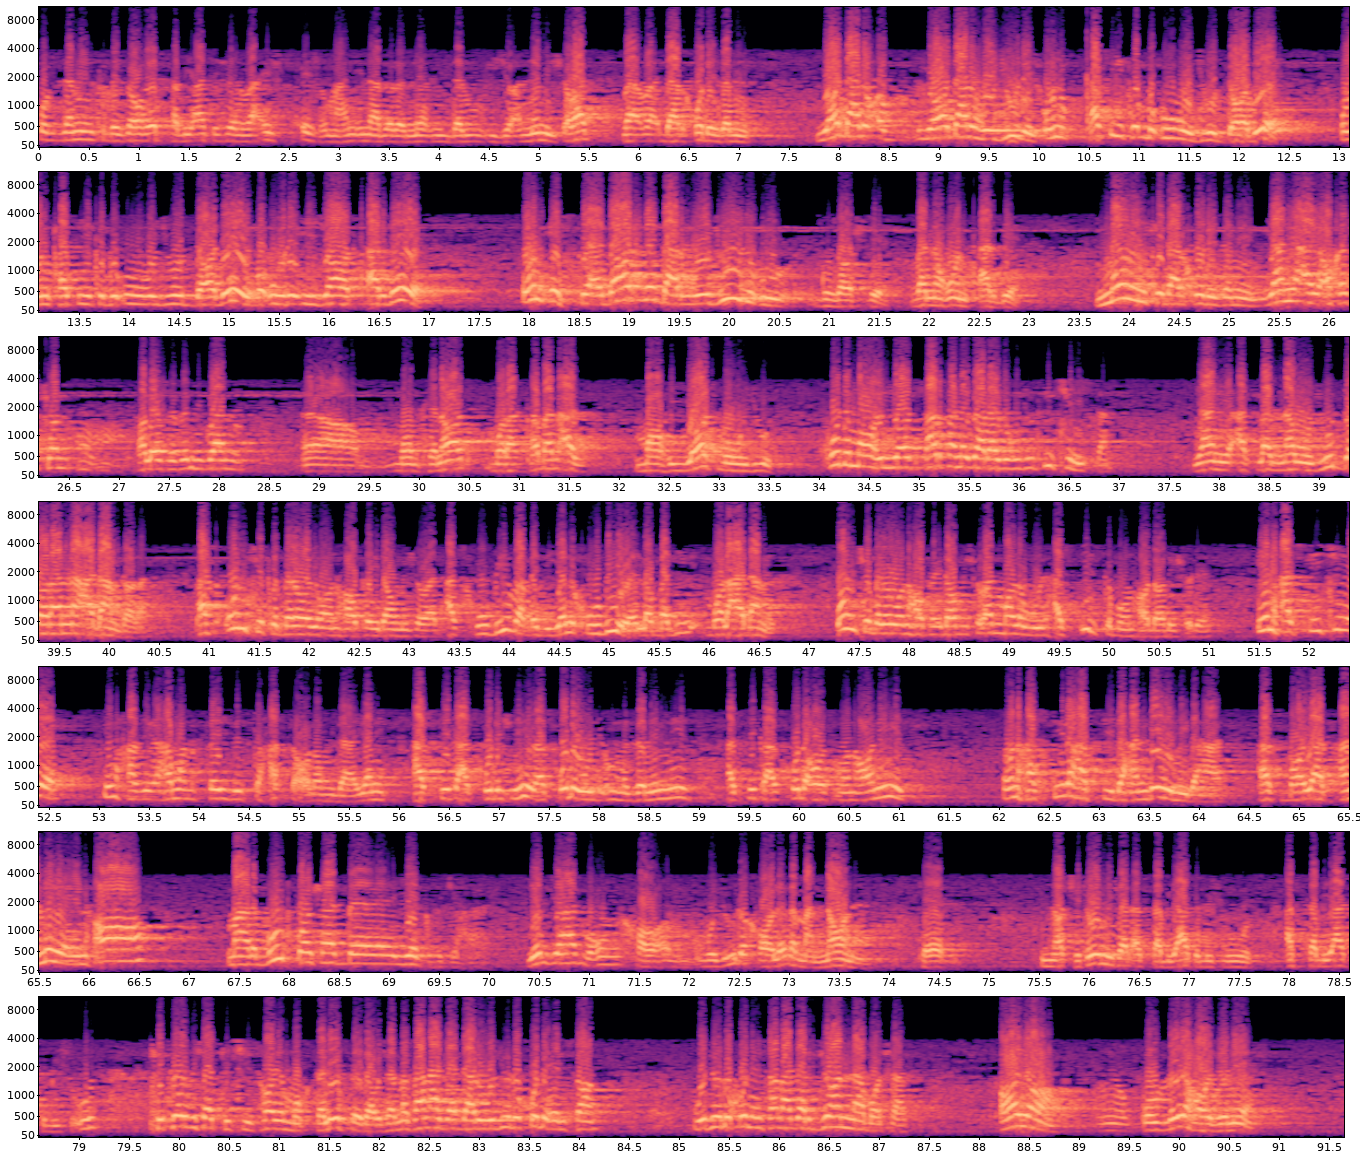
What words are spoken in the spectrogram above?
خب زمین که به ظاهر طبیعتشه و عشق عشق معنی نداره در او نمی شود و در خود زمین. یا در یا در وجودش اون کسی که به او وجود داده اون کسی که به او وجود داده و او رو ایجاد کرده اون استعداد در وجود او گذاشته. و نهون کرده نه این که در خود زمین. یعنی ای آخه چون فلاسفه میگن ممکنات مرکبا از ماهیات به وجود. خود ماهیات صرف نظر از وجود هیچی نیستن. یعنی اصلا نه وجود دارن نه عدم دارن. پس اون چه که برای آنها پیدا می شود از خوبی و بدی یعنی خوبی الا بدی مال عدمه. اون چه برای آنها پیدا می شود مال هستی که به آنها داده شده. این هستی چیه؟ این حقیقه همون فیض است که حق تعالی میده. یعنی هستی که از خودش نیست از خود زمین نیست. هستی که از خود آسمان ها نیست. اون هستی را هستی دهنده می‌دهد. پس باید همه اینها مربوط باشد به یک جهت. یک جهت و اون وجود خالق منانه که اینا چطور می‌شد از طبیعت بشعور. از طبیعت بشعور چطور می‌شد که چیزهای مختلف پیدا بشد مثلا اگر در وجود خود انسان وجود خود انسان اگر جان نباشد آیا قوه حازمه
